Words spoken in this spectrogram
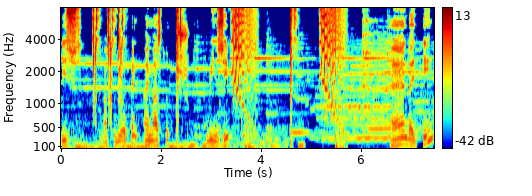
this must be open. I must zip. And I think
